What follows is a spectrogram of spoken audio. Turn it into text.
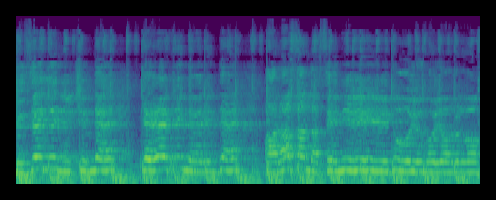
Güzeller içinde, keyiflerinde Arasan da seni duymuyorum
